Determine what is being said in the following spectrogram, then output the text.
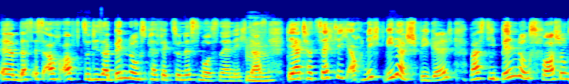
ähm, das ist auch oft so dieser Bindungsperfektionismus, nenne ich das, mhm. der tatsächlich auch nicht widerspiegelt, was die Bindungsforschung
